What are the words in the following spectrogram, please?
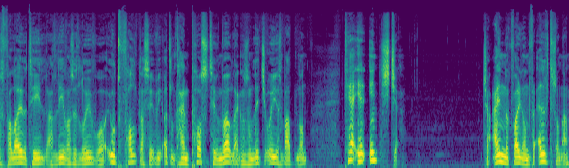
få løyve til at liva sitt liv og utfolda seg vi öll time positive møvleggen som ligger ui som baden. Det er innskje. Tja ein og kvarjon foreldrene,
